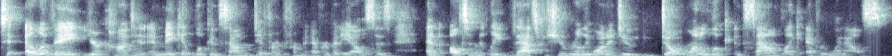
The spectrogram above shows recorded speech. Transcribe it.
to elevate your content and make it look and sound different from everybody else's. And ultimately, that's what you really want to do. You don't want to look and sound like everyone else.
